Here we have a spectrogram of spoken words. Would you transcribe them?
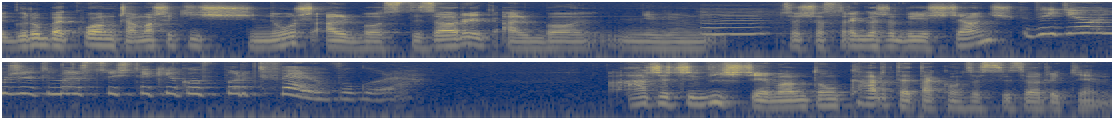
y, grube kłącza. Masz jakiś nóż albo scyzoryk, albo nie wiem, Mm. coś ostrego, żeby je ściąć? Wiedziałam, że ty masz coś takiego w portfelu w ogóle. A rzeczywiście, mam tą kartę taką ze scyzorykiem.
